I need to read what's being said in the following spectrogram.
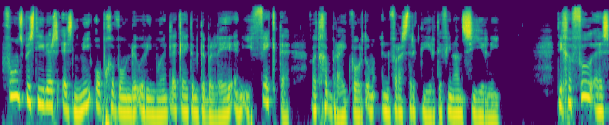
Fondsbestuurders is nie opgewonde oor die moontlikheid om te belê in effekte wat gebruik word om infrastruktuur te finansier nie. Die gevoel is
